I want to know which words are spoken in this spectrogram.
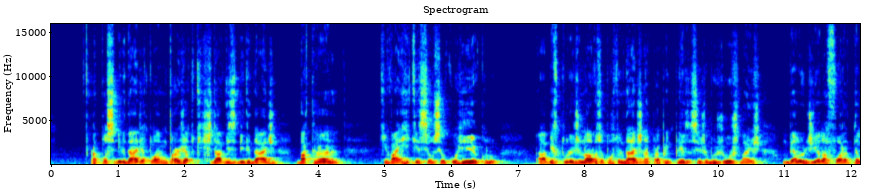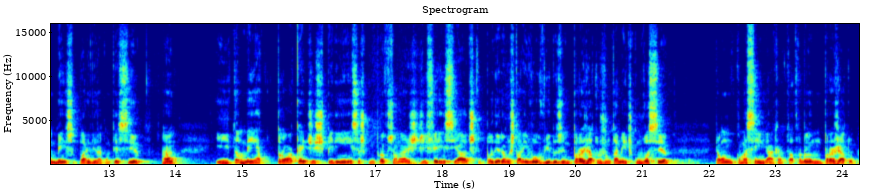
A possibilidade de atuar em um projeto que te dá visibilidade bacana, que vai enriquecer o seu currículo, a abertura de novas oportunidades na própria empresa, sejamos justos, mas um belo dia lá fora também isso pode vir a acontecer. Hein? E também a troca de experiências com profissionais diferenciados que poderão estar envolvidos em um projeto juntamente com você. Então, como assim? Ah, cara, tu está trabalhando num projeto,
